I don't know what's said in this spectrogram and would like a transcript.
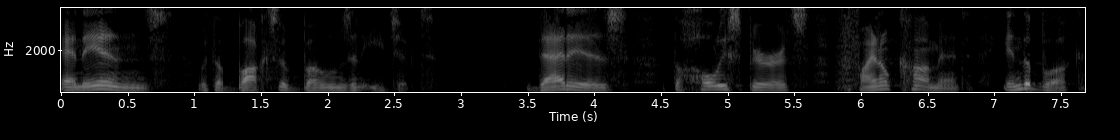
and ends with a box of bones in Egypt. That is the Holy Spirit's final comment in the book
